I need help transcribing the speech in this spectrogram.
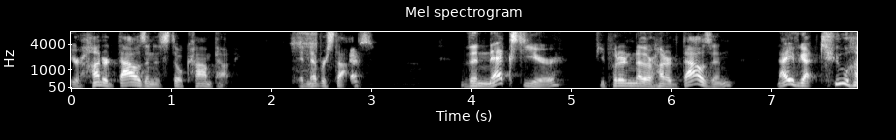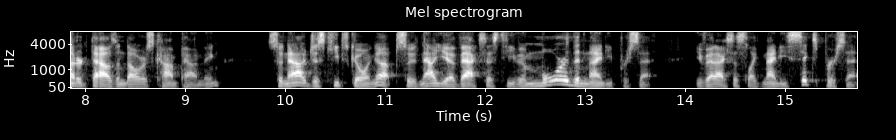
your 100,000 is still compounding. It never stops. The next year, if you put in another 100,000, now you've got $200,000 compounding. So now it just keeps going up. So now you have access to even more than 90%. You've got access to like 96%.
